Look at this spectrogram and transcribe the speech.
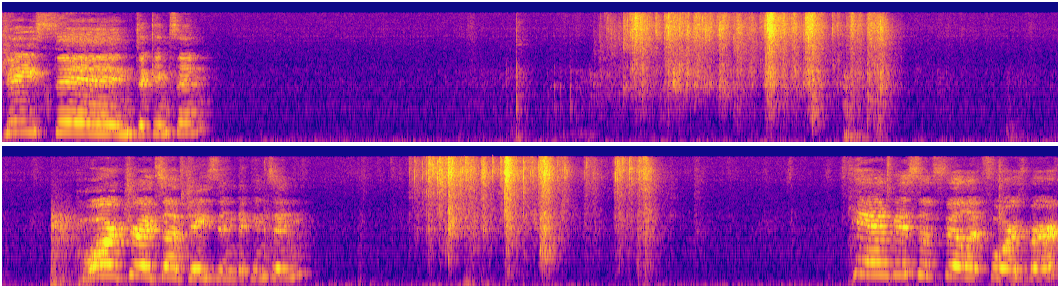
Jason Dickinson. Portraits of Jason Dickinson. Canvas of Filip Forsberg.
